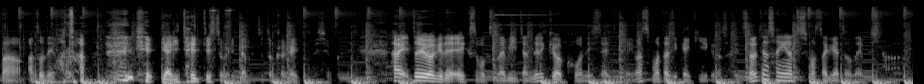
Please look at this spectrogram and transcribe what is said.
まあ、後でまた やりたいっていう人がいたらちょっと考えてみましょうかね。はい。というわけで、Xbox ナビチャンネル今日はここにしたいと思います。また次回聞いてください。それではサインアウトします。ありがとうございました。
